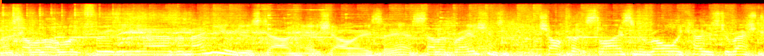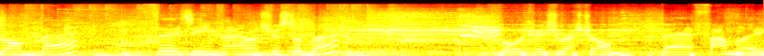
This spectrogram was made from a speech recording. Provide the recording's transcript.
Let's have a little look through the uh, the menu just down here, shall we? So yeah, celebrations. Chocolate slice and a roller coaster restaurant bear. £13 just up there. Roller coaster restaurant bear family.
